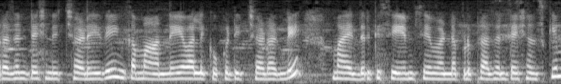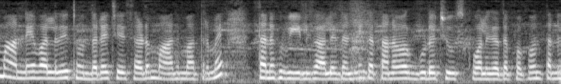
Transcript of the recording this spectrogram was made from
ప్రజెంటేషన్ ఇచ్చాడు ఇది. ఇంకా మా అన్నయ్య వాళ్ళకి ఒకటి ఇచ్చాడండి. మా ఇద్దరికి సేమ్ సేమ్ అండి. అప్పుడు ప్రజెంటేషన్స్కి మా అన్నయ్య వాళ్ళది తొందరగా చేశాడు. మాది మాత్రమే తనకు వీలు కాలేదండి. ఇంకా తన వరకు కూడా చూసుకోవాలి కదా పాపం. తన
